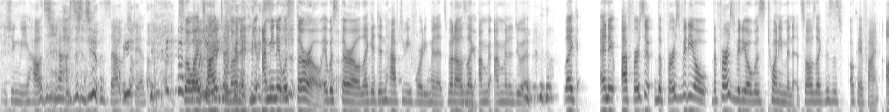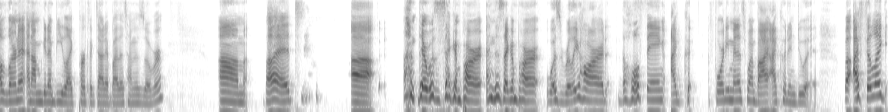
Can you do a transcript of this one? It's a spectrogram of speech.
teaching me how to how to do the savage dance. So I tried to learn it. You, I mean, it was thorough. It was thorough. Like it didn't have to be 40 minutes, but I was like, I'm I'm gonna do it. Like, and it at first it, the first video the first video was 20 minutes. So I was like, this is okay, fine. I'll learn it, and I'm gonna be like perfect at it by the time this is over. Um, but uh, there was a second part, and the second part was really hard. The whole thing, I could 40 minutes went by, I couldn't do it. But I feel like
